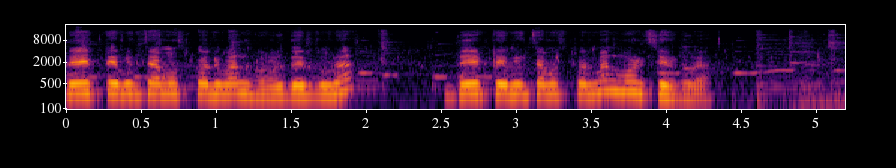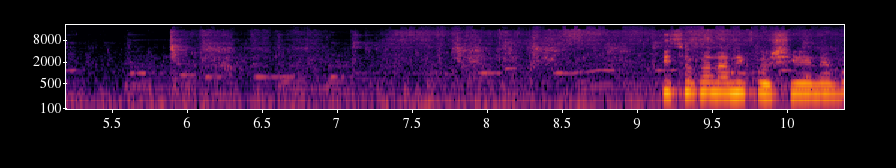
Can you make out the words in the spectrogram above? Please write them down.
দেড় টেবিল চামচ পরিমাণ হলুদের গুঁড়া। দেড় টেবিল চামচ পরিমাণ মরিচের গুঁড়া। কিছুক্ষণ আমি কষিয়ে নেব।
